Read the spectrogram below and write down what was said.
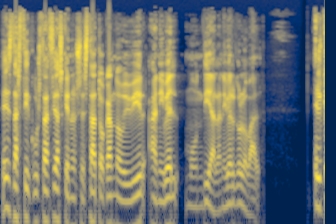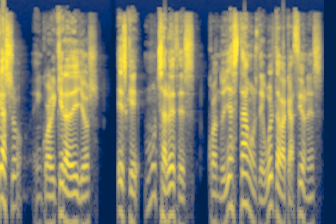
estas circunstancias que nos está tocando vivir a nivel mundial, a nivel global. El caso, en cualquiera de ellos, es que muchas veces, cuando ya estamos de vuelta a vacaciones,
